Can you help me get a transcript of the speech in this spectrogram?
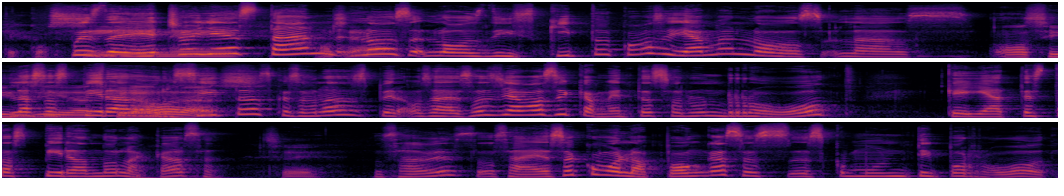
te cocina. Pues de hecho ya están los, los disquitos, ¿cómo se llaman? Los, las, oh, las aspiradorcitas, que son las aspiradoras. O sea, esas ya básicamente son un robot que ya te está aspirando la casa. Sí. ¿Sabes? O sea, eso como lo pongas es, es como un tipo robot.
